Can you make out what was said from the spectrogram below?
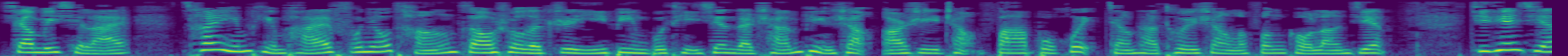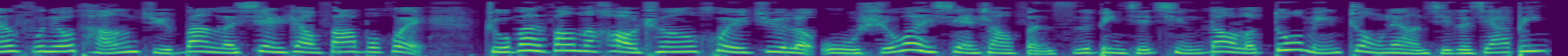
相比起来，餐饮品牌伏牛堂遭受的质疑并不体现在产品上，而是一场发布会将它推上了风口浪尖。几天前，伏牛堂举办了线上发布会，主办方呢号称汇聚了五十万线上粉丝，并且请到了多名重量级的嘉宾。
